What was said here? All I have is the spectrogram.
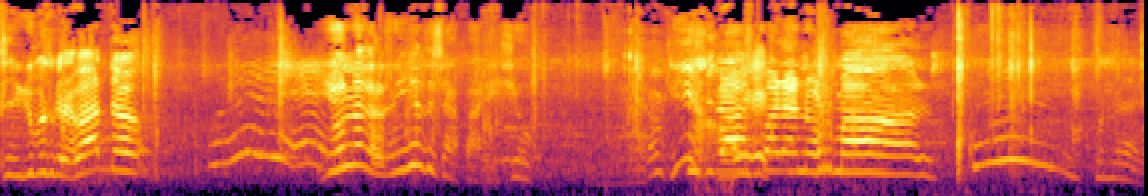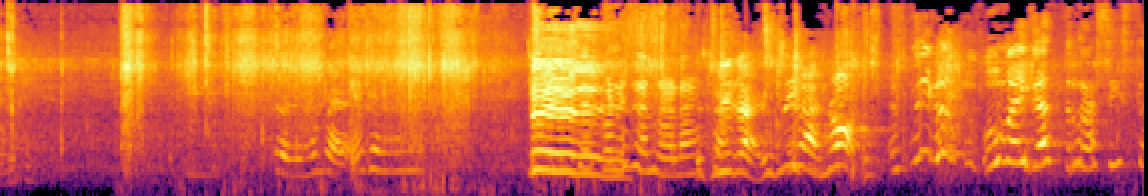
Seguimos grabando. Y una de las niñas desapareció. Actividad paranormal. Traemos naranja. Eh. ¿Qué con esa naranja? Explica, explica, no. Oh my god, racista.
